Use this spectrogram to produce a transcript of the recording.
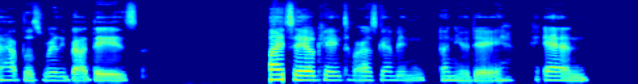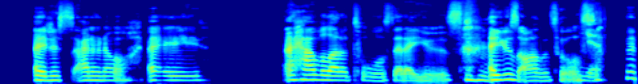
I have those really bad days, I say, okay, tomorrow's going to be a new day. And I just, I don't know. I, I have a lot of tools that I use. Mhm. I use all the tools. Yeah.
